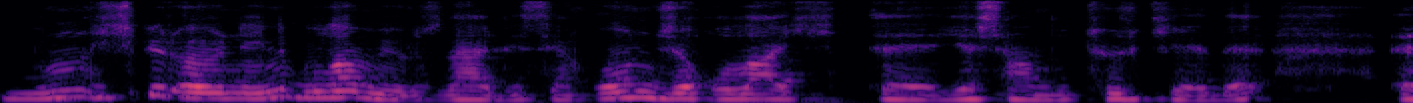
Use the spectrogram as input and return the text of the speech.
bunun hiçbir örneğini bulamıyoruz neredeyse. Yani onca olay e, yaşandı Türkiye'de. E,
